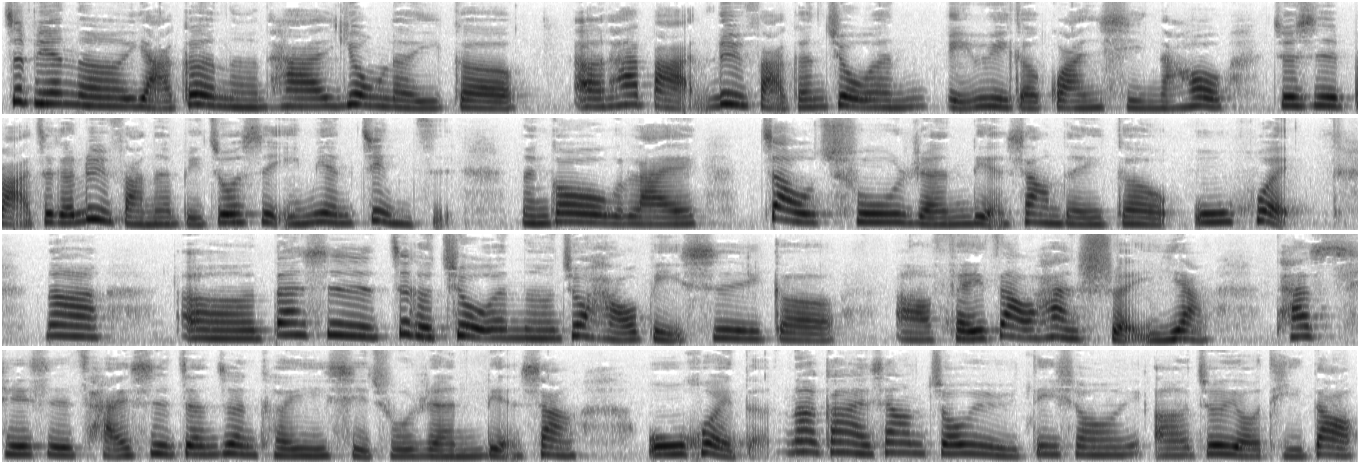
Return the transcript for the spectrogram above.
这边呢，雅各呢，他用了一个。呃，他把律法跟救恩比喻一个关系，然后就是把这个律法呢比作是一面镜子，能够来照出人脸上的一个污秽。那呃，但是这个救恩呢，就好比是一个啊肥皂和水一样。它其实才是真正可以洗除人脸上污秽的。那刚才像周宇弟兄呃就有提到，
